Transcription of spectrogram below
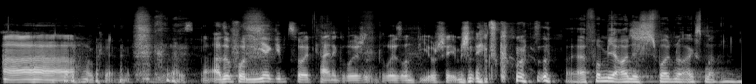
Ah, okay. Also von mir gibt es heute keine größeren biochemischen Exkurse. Ja, von mir auch nicht. Ich wollte nur Angst machen.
